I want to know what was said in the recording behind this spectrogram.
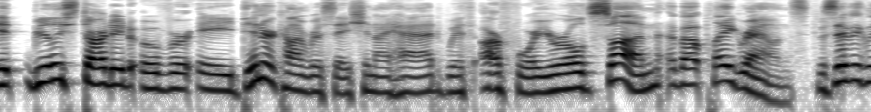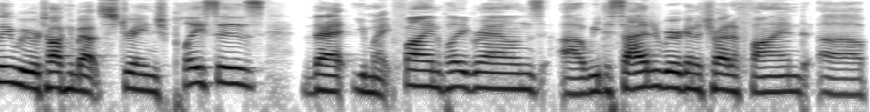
it really started over a dinner conversation I had with our four year old son about playgrounds. Specifically, we were talking about strange places that you might find playgrounds. Uh, we decided we were going to try to find a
